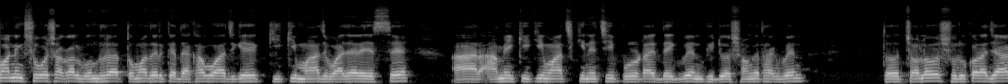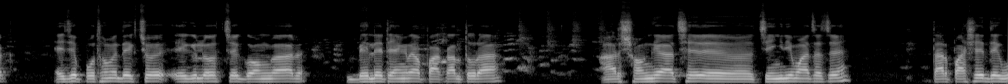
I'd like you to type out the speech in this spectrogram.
মর্নিং শুভ সকাল বন্ধুরা। তোমাদেরকে দেখাবো আজকে কি কি মাছ বাজারে এসছে আর আমি কি কি মাছ কিনেছি, পুরোটাই দেখবেন, ভিডিওর সঙ্গে থাকবেন। তো চলো শুরু করা যাক। এই যে প্রথমে দেখছ, এগুলো হচ্ছে গঙ্গার বেলে ট্যাংরা, পাকাল তোরা আর সঙ্গে আছে, চিংড়ি মাছ আছে। তার পাশে দেখব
